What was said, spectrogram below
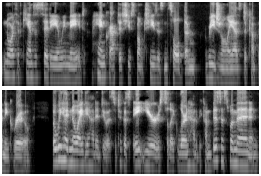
north of Kansas City and we made handcrafted sheep smoked cheeses and sold them regionally as the company grew. But we had no idea how to do it. So it took us eight years to like learn how to become businesswomen and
